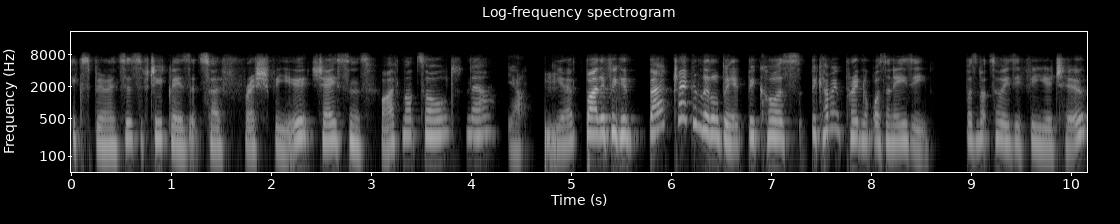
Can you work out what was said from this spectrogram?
experiences, particularly as it's so fresh for you. Jason's five months old now. Yeah. Yeah. But if we could backtrack a little bit, because becoming pregnant wasn't easy, was not so easy for you too.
